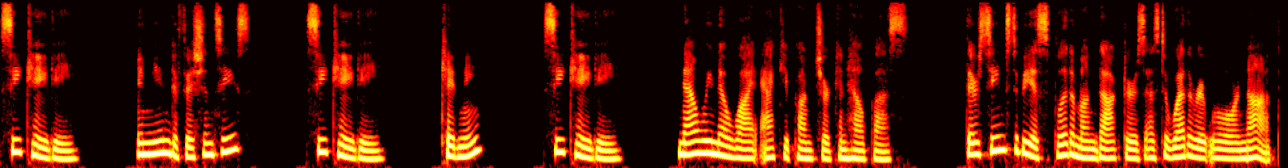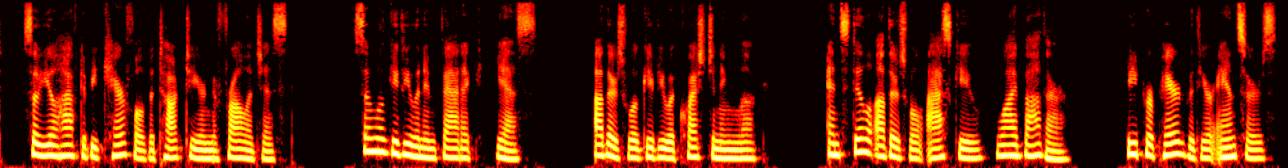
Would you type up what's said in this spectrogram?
CKD. Immune deficiencies? CKD. Kidney? CKD. Now we know why acupuncture can help us. There seems to be a split among doctors as to whether it will or not, so you'll have to be careful to talk to your nephrologist. Some will give you an emphatic yes. Others will give you a questioning look. And still others will ask you, why bother? Be prepared with your answers.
